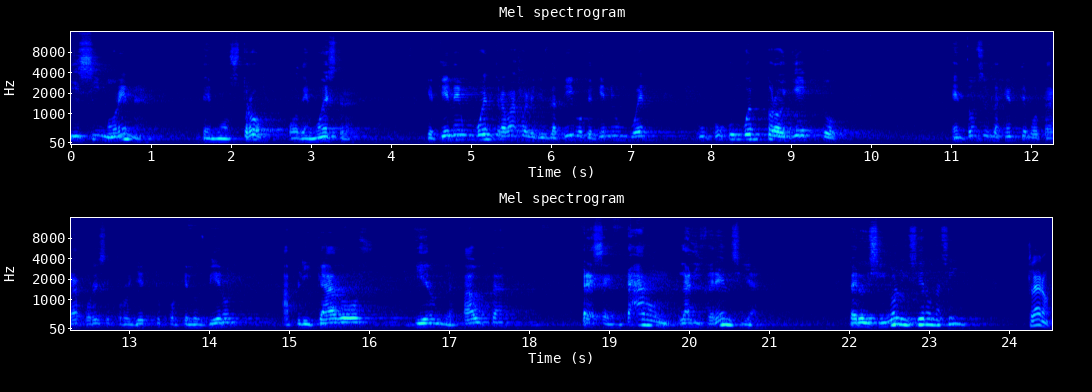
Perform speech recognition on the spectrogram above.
Y si Morena demostró o demuestra que tiene un buen trabajo legislativo, que tiene un buen, un, buen proyecto, entonces la gente votará por ese proyecto porque los vieron aplicados, dieron la pauta, presentaron la diferencia. Pero ¿y si no lo hicieron así? Claro,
